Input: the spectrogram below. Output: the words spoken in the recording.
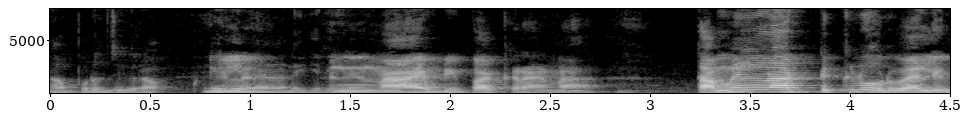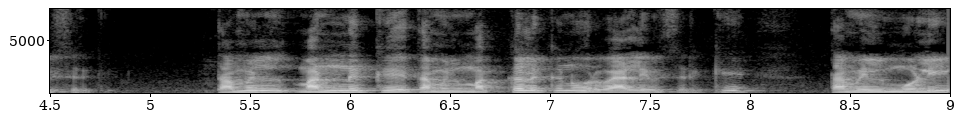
நான் புரிஞ்சுக்கிறேன். நீங்க என்ன நினைக்கிறீங்க? நான் எப்படி பார்க்குறேன்னா தமிழ்நாட்டுக்குன்னு ஒரு வேல்யூஸ் இருக்குது தமிழ் மண்ணுக்கு தமிழ் மக்களுக்குன்னு ஒரு வேல்யூஸ் இருக்குது தமிழ் மொழி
